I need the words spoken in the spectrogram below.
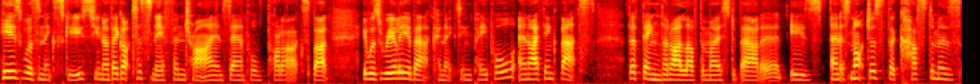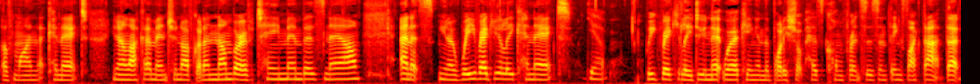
his was an excuse. You know, they got to sniff and try and sample products, but it was really about connecting people, and I think that's the thing that I love the most about it is, and it's not just the customers of mine that connect. You know, like I mentioned, I've got a number of team members now, and it's, you know, we regularly connect. Yeah. We regularly do networking, and the body shop has conferences and things like that. That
